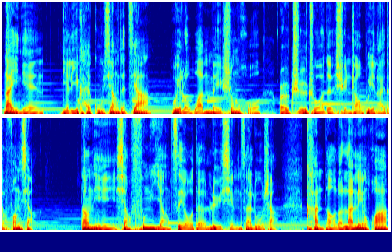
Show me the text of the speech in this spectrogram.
那一年，你离开故乡的家，为了完美生活而执着地寻找未来的方向。当你像风一样自由地旅行在路上，看到了蓝莲花，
